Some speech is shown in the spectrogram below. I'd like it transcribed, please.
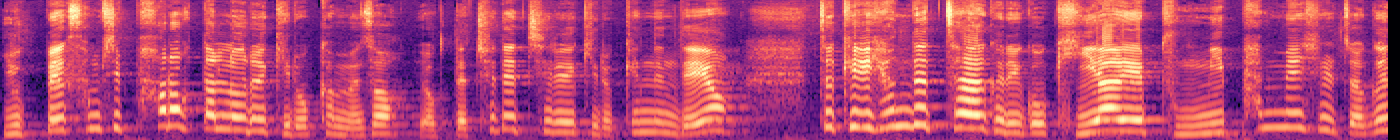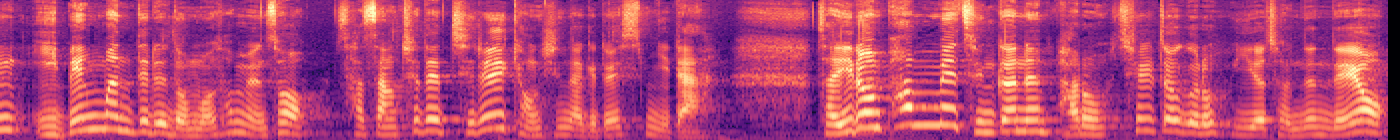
638억 달러를 기록하면서 역대 최대치를 기록했는데요. 특히 현대차 그리고 기아의 북미 판매 실적은 200만 대를 넘어서면서 사상 최대치를 경신하기도 했습니다. 자, 이런 판매 증가는 바로 실적으로 이어졌는데요.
